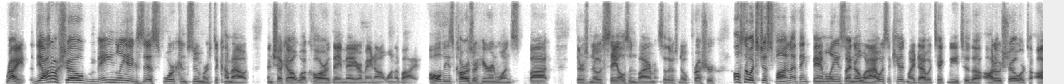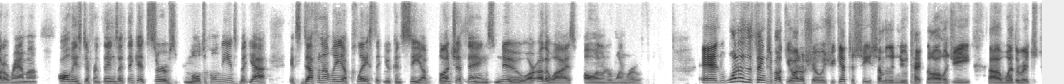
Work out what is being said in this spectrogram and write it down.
Right. The auto show mainly exists for consumers to come out and check out what car they may or may not want to buy. All these cars are here in one spot. There's no sales environment, so there's no pressure. Also, it's just fun. I think families, I know when I was a kid, my dad would take me to the auto show or to Autorama, all these different things. I think it serves multiple needs, but yeah, it's definitely a place that you can see a bunch of things, new or otherwise, all under one roof. And one of the things about the auto show is you get to see some of the new technology, uh, whether it's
